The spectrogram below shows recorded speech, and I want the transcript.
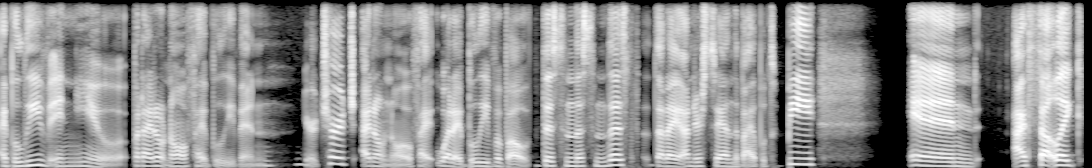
I believe in you, but I don't know if I believe in your church. I don't know if I what I believe about this and this and this that I understand the Bible to be. And I felt like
